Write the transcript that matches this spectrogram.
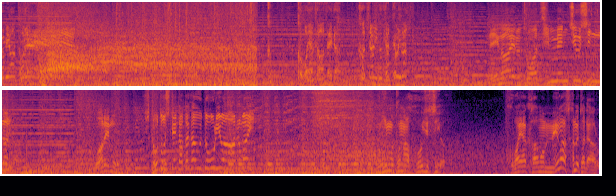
首を取れ！こ小早川勢がこちらに向かっております！寝返るとは人面重視なり。我も人として戦う道理はあるまい。見事な砲術よ。小早川も目が覚めたであろう。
